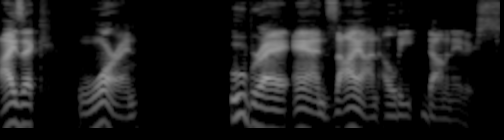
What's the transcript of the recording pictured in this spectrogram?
Isaac, Warren, Oubre, and Zion elite dominators.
